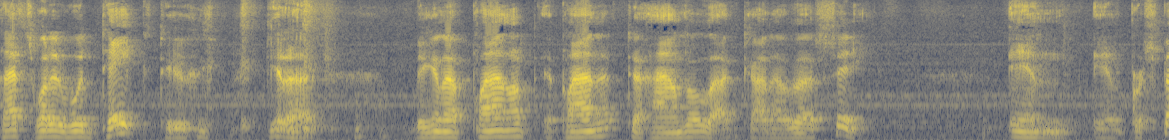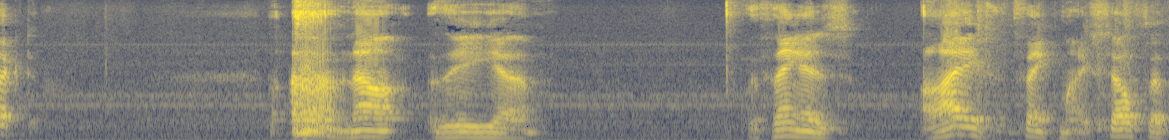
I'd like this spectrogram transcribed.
that's what it would take to get a big enough planet a planet to handle that kind of a city in in perspective. now the uh, the thing is, I think myself that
